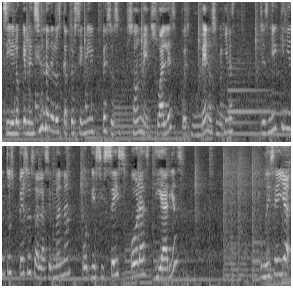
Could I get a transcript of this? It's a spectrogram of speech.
si lo que menciona de los 14 mil pesos son mensuales, pues menos, imaginas, 3.500 pesos a la semana por 16 horas diarias. Como dice ella,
